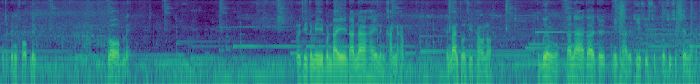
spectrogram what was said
มันจะเป็นขอบเหล็กรอบเลย โดยที่จะมีบันไดด้านหน้าให้หนึ่งขั้นนะครับ เป็นบ้านโทนสีเทาเนาะ กระเบื้องด้านหน้าก็จะมีขนาดอยู่ที่ 40คูณ40 เซนนะครับ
